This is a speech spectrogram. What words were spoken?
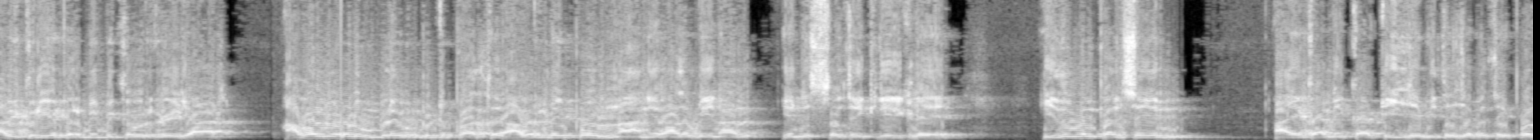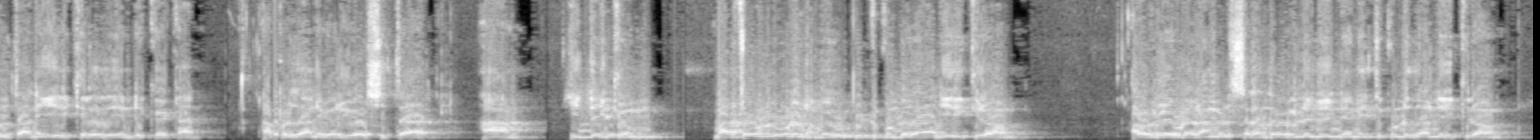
ஆவிக்குரிய பெருமை மிக்கவர்கள் யார்? அவர்களோடு உங்களை ஒப்பிட்டு பார்த்து அவர்களைப் போல் நான் இராதபடியினால் என்று சோதரிக்கிறீர்களே இதுவும் பரிசையின் ஆயக்காரனை காட்டி ஜெபித்த ஜபத்தை போல் தானே இருக்கிறது என்று கேட்டான். அப்படிதான் இவர் யோசித்தார் ஆம் இன்றைக்கும் மற்றவர்களோடு நம்மை ஒப்பிட்டுக் கொண்டுதான் இருக்கிறோம். அவர்களை விட நாங்கள் சிறந்தவர்கள் என்று நினைத்துக் கொண்டுதான் இருக்கிறோம்.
